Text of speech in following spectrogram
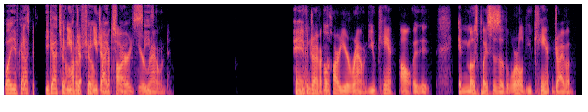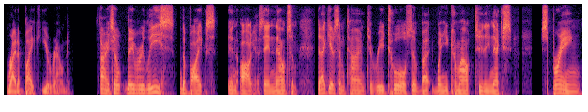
Well, you've got yes, you got your auto dri- show. Can you drive a car year season. round? And you can drive a car year round. You can't all it, in most places of the world. You can't drive a ride a bike year round. All right, so they release the bikes in August. They announce them. That gives them time to retool. So, but when you come out to the next spring,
